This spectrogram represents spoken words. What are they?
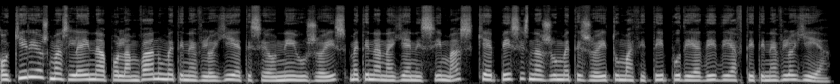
Ο κύριος μας λέει να απολαμβάνουμε την ευλογία της αιωνίου ζωής με την αναγέννησή μας και επίσης να ζούμε τη ζωή του μαθητή που διαδίδει αυτή την ευλογία.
